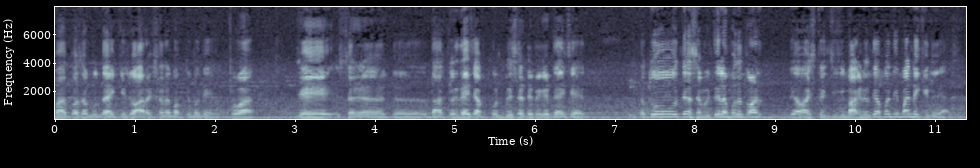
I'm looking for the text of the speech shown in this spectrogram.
महत्त्वाचा मुद्दा आहे की जो आरक्षणा बाबतीमध्ये किंवा जे स दाखले द्यायचे कोणबी सर्टिफिकेट द्यायचे आहेत तर तो त्या समितीला मुदतवाढ द्यावा अशी त्यांची जी मागणी होती आपण ती मान्य केलेली आहे.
